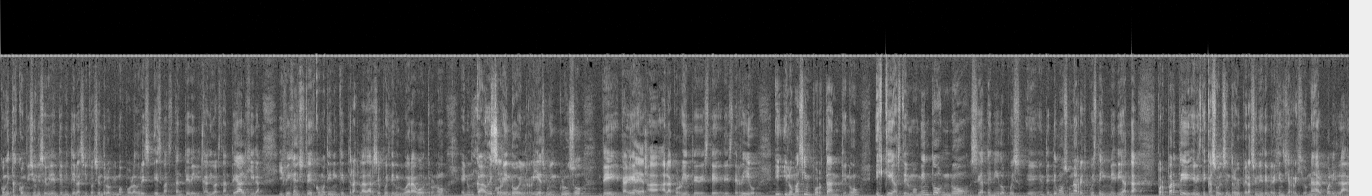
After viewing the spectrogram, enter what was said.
con estas condiciones evidentemente la situación de los mismos pobladores es bastante delicada y bastante álgida. Y fíjense ustedes cómo tienen que trasladarse pues de un lugar a otro, ¿no? En un cable, corriendo el riesgo incluso de caer, A, la corriente de este, de este río. Y, lo más importante, ¿no? Es que hasta el momento no se ha tenido, pues, eh, entendemos, una respuesta inmediata por parte, en este caso, del Centro de Operaciones de Emergencia Regional. ¿Cuál es la,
